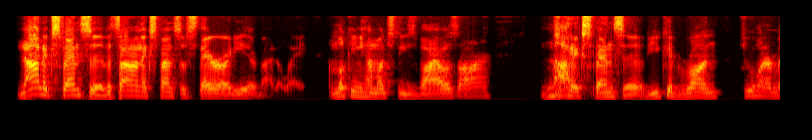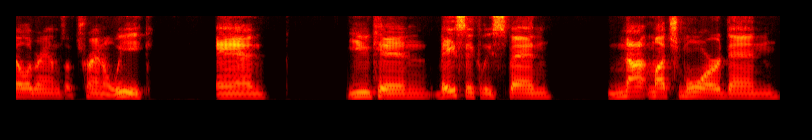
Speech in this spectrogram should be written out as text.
Not expensive. It's not an expensive steroid either, by the way. I'm looking how much these vials are. Not expensive. You could run 200 milligrams of Tren a week, and you can basically spend not much more than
